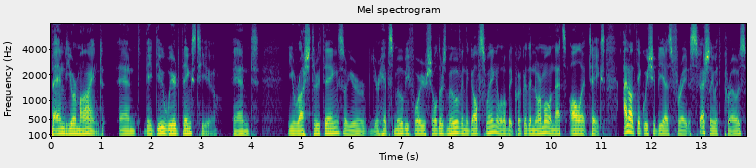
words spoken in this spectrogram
bend your mind and they do weird things to you and you rush through things or your your hips move before your shoulders move in the golf swing a little bit quicker than normal and that's all it takes. I don't think we should be as afraid especially with pros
